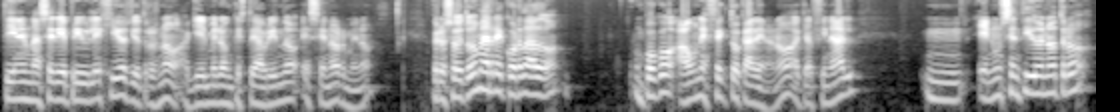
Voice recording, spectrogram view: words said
tienen una serie de privilegios y otros no. Aquí el melón que estoy abriendo es enorme, ¿no? Pero sobre todo me ha recordado un poco a un efecto cadena, ¿no? A que al final, mm, en un sentido o en otro,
